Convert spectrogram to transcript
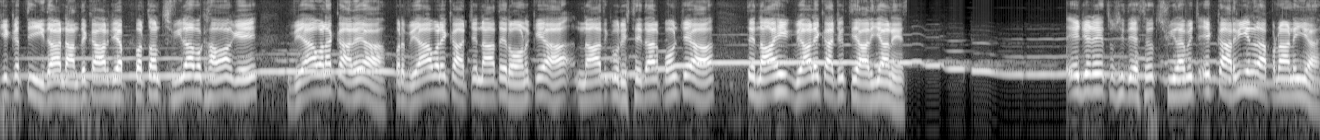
ਇੱਕ ਧੀ ਦਾ ਆਨੰਦ ਕਾਰਜ ਆਪਾਂ ਤੁਹਾਨੂੰ ਤਸਵੀਰਾਂ ਵਿਖਾਵਾਂਗੇ। ਵਿਆਹ ਵਾਲਾ ਘਰ ਆ, ਪਰ ਵਿਆਹ ਵਾਲੇ ਘਰ 'ਚ ਨਾ ਤੇ ਰੌਣਕ ਆ, ਨਾ ਤੇ ਕੋਈ ਰਿਸ਼ਤੇਦਾਰ ਪਹੁੰਚਿਆ ਤੇ ਨਾ ਹੀ ਵਿਆਹ ਵਾਲੇ ਘਰ 'ਚ ਤਿਆਰੀਆਂ ਨੇ। ਇਹ ਜਿਹੜੇ ਤੁਸੀਂ ਦੇਖ ਸਕਦੇ ਹੋ ਤਸਵੀਰਾਂ ਵਿੱਚ, ਇਹ ਘਰ ਵੀ ਇਹਨਾਂ ਦਾ ਆਪਣਾ ਨਹੀਂ ਆ,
